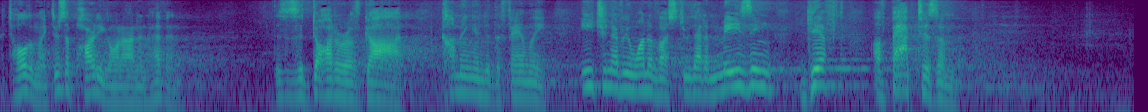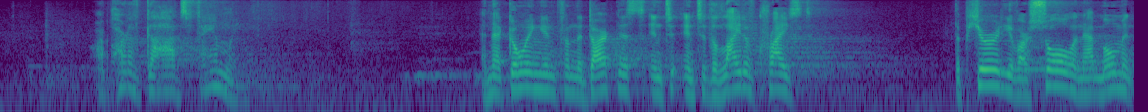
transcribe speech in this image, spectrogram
I told him, like, there's a party going on in heaven. This is a daughter of God coming into the family, each and every one of us, through that amazing gift of baptism, are part of God's family. And that going in from the darkness into, into the light of Christ, the purity of our soul in that moment,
